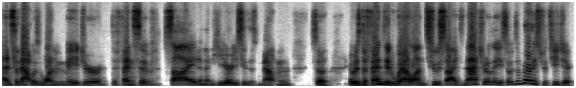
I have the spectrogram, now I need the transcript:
and so that was one major defensive side. And then here you see this mountain. So it was defended well on two sides naturally. So it's a very strategic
